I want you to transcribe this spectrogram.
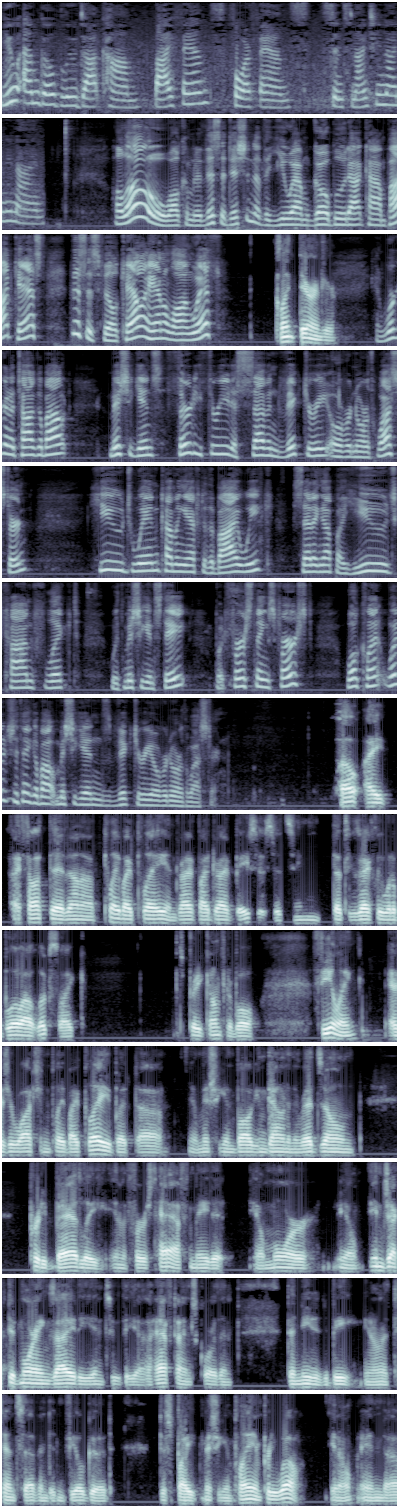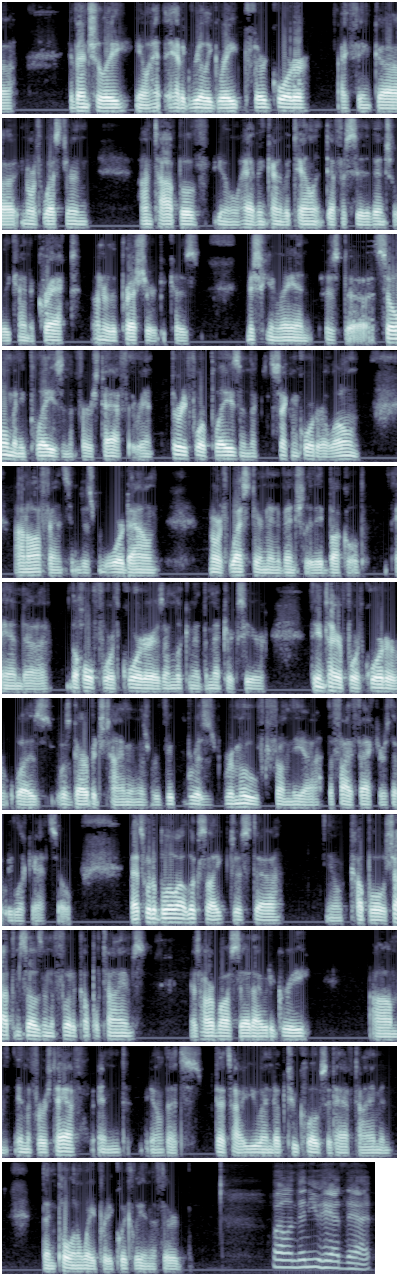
UMGoBlue.com. By fans, for fans. Since 1999. Hello, welcome to this edition of the UMGoBlue.com podcast. This is Phil Callahan along with Clint Derringer. And we're going to talk about Michigan's 33 to 7 victory over Northwestern. Huge win coming after the bye week, setting up a huge conflict with Michigan State. But first things first, well, Clint, what did you think about Michigan's victory over Northwestern? Well, I I thought that on a play by play and drive by drive basis, it seemed that's exactly what a blowout looks like. It's pretty comfortable feeling as you're watching play by play, but uh, you know Michigan bogging down in the red zone pretty badly in the first half made it you know more you know injected more anxiety into the uh, halftime score than than needed to be. You know, a 10-7 didn't feel good, despite Michigan playing pretty well. You know, and uh, eventually, you know, had, had a really great third quarter. I think uh, Northwestern, on top of you know having kind of a talent deficit, eventually kind of cracked under the pressure because Michigan ran just uh, so many plays in the first half. They ran 34 plays in the second quarter alone on offense and just wore down Northwestern, and eventually they buckled. And uh, the whole fourth quarter, as I'm looking at the metrics here, the entire fourth quarter was was garbage time and was re- was removed from the uh, the five factors that we look at. So that's what a blowout looks like. Just uh, you know, a couple shot themselves in the foot a couple times, as Harbaugh said. I would agree um, in the first half, and you know that's that's how you end up too close at halftime and then pulling away pretty quickly in the third. Well, and then you had that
